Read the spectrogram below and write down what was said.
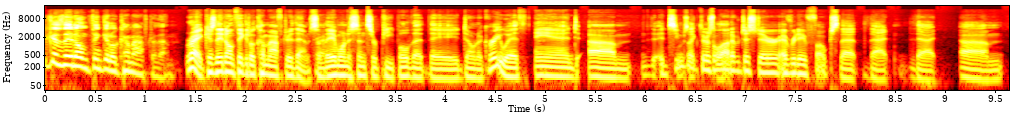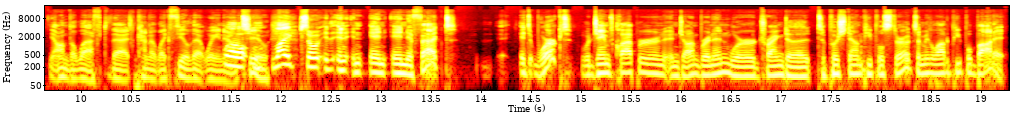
because they don't think it'll come after them. right because they don't think it'll come after them so Right. they want to censor people that they don't agree with and um it seems like there's a lot of just their everyday folks that that that um on the left that kind of like feel that way now Well, too like so in, in, in, in effect, it worked. What James Clapper and, and John Brennan were trying to to push down people's throats. I mean, a lot of people bought it,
